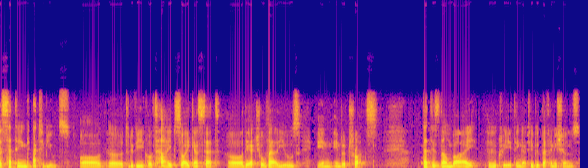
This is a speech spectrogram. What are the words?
setting attributes uh, uh, to the vehicle type so I can set uh, the actual values in, in the trucks. That is done by uh, creating attribute definitions.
